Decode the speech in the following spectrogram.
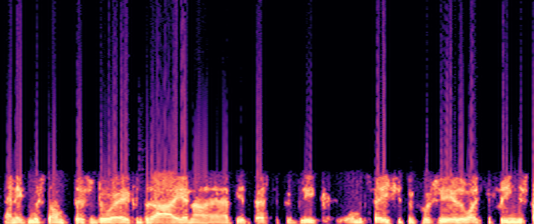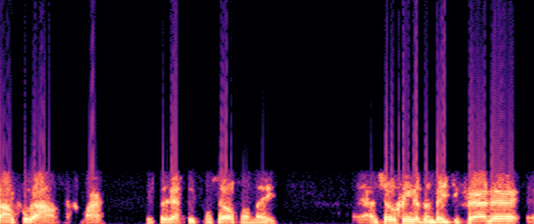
En ik moest dan tussendoor even draaien. Nou, dan heb je het beste publiek om het feestje te forceren, want je vrienden staan vooraan, zeg maar. Dus de rest doet vanzelf wel mee. En zo ging dat een beetje verder. Eh,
